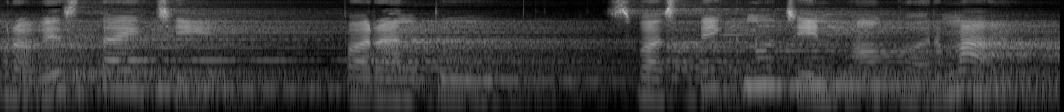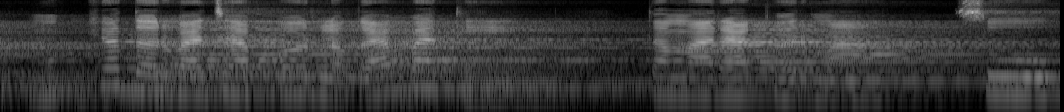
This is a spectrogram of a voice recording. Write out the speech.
પ્રવેશ થાય છે, પરંતુ સ્વસ્તિકનું ચિહ્ન ઘરમાં મુખ્ય દરવાજા પર લગાવવાથી તમારા ઘરમાં સુખ,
